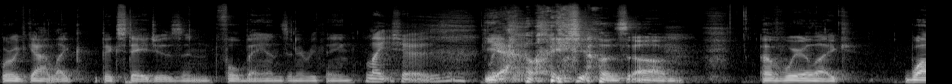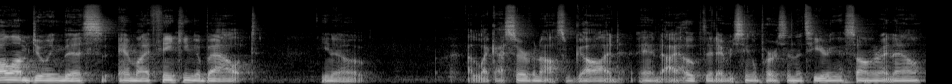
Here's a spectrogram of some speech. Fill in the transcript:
where we've got like big stages and full bands and everything. light shows Yeah, light shows um, of where like while I'm doing this, am I thinking about, you know, like I serve an awesome God, and I hope that every single person that's hearing this song right now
